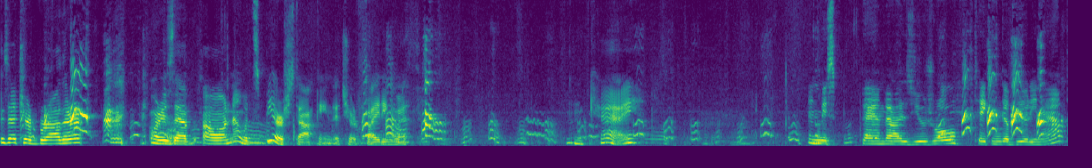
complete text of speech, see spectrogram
Is that your brother? Or is that... Oh, no, it's Beer Stocking that you're fighting with. Okay. And Miss Panda, as usual, taking a beauty nap.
